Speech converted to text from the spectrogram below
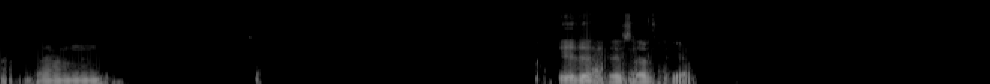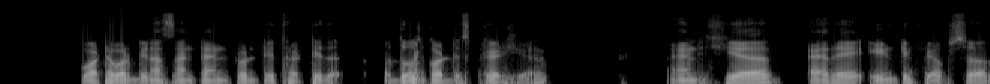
And then see the result here. Whatever been assigned 10, 20, 30, the, those got displayed here. And here array int if you observe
